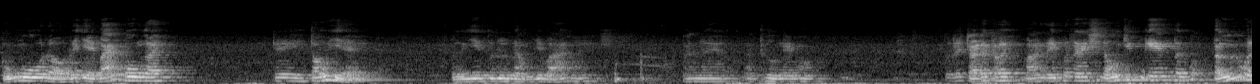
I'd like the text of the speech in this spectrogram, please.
cũng mua đồ để về bán buôn thôi. Cái tối về, tự nhiên tôi đương nằm với bà hỏi anh ơi anh thương em không? Tôi nói trời đất ơi bà này bữa nay xin nổi chứng ghen tôi bất tử mà.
